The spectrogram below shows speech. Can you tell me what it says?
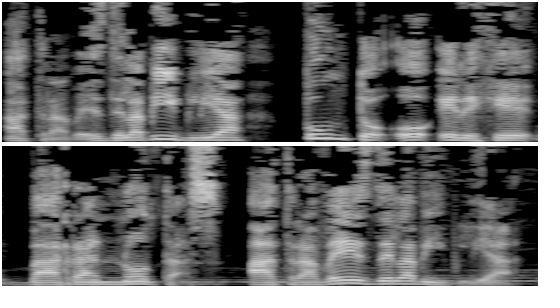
a través de la Biblia.org barra notas, a través de la Biblia.org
